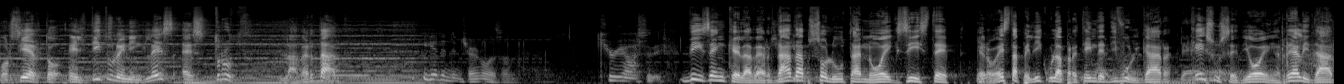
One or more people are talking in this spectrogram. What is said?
Por cierto, el título en inglés es Truth, la verdad. Dicen que la verdad absoluta no existe, pero esta película pretende divulgar qué sucedió en realidad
